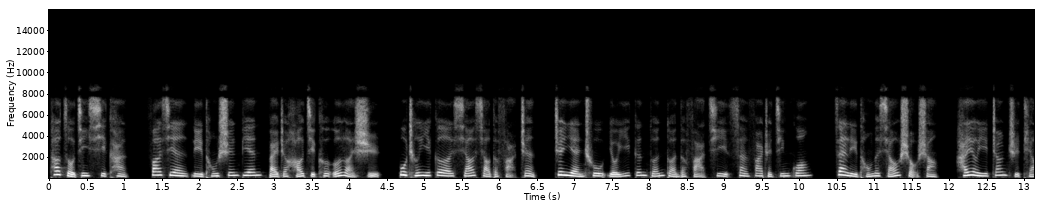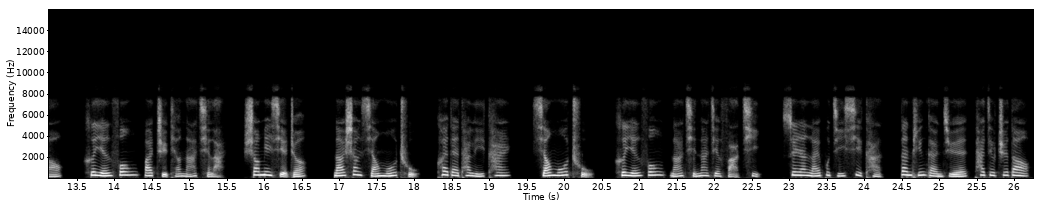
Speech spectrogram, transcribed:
他走近细看，发现李彤身边摆着好几颗鹅卵石，布成一个小小的法阵。阵眼处有一根短短的法器，散发着金光。在李彤的小手上还有一张纸条。何岩峰把纸条拿起来，上面写着：“拿上降魔杵，快带他离开。”降魔杵。何岩峰拿起那件法器，虽然来不及细看，但凭感觉他就知道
